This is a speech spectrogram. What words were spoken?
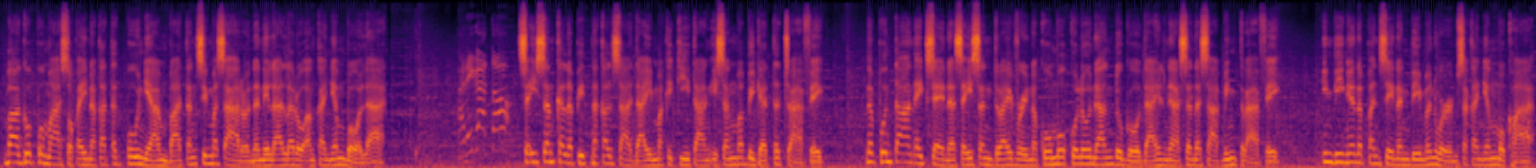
Bago pumasok ay nakatagpo niya ang batang si Masaro na nilalaro ang kanyang bola. Sa isang kalapit na kalsada ay makikita ang isang mabigat na traffic. Napunta ang eksena sa isang driver na kumukulo na ang dugo dahil nasa nasabing traffic. Hindi niya napansin ang demon worm sa kanyang mukha.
